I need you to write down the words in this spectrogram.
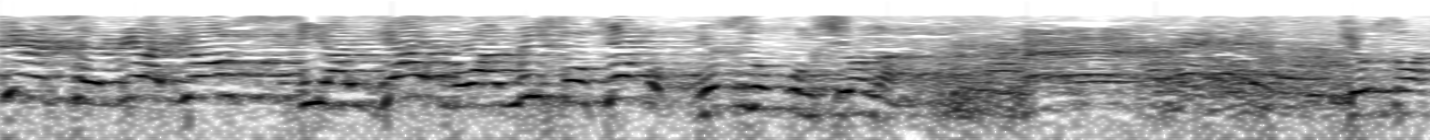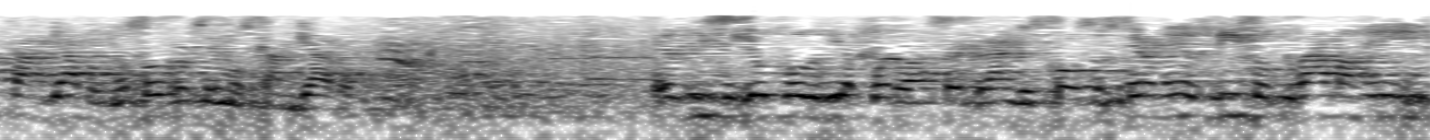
quiere servir a Dios y al diablo al mismo tiempo, y eso no funciona. Dios no ha cambiado, nosotros hemos cambiado. Él dice, yo todavía puedo hacer grandes cosas. Jeremías dijo, clama a mí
